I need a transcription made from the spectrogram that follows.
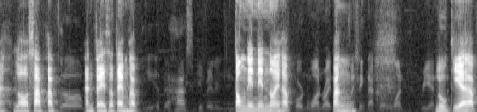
อะรอสับครับ อันแฟร์สแตมครับ ต้องเน้นๆหน่อยครับ ฝั่งลูเกียครับ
